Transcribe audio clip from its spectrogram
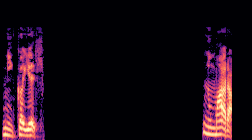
Nicăieri. Numara.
